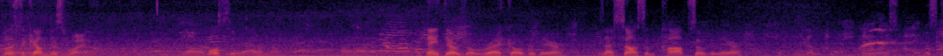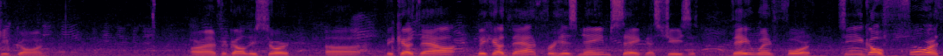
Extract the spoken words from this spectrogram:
Supposed to come this way. Uh, we'll see. I don't know. Uh, I think there was a wreck over there because I saw some cops over there. The, anyways, let's keep going. All right, for godly sort, uh, because thou, because that for His name's sake, that's Jesus. They went forth. See, you go forth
